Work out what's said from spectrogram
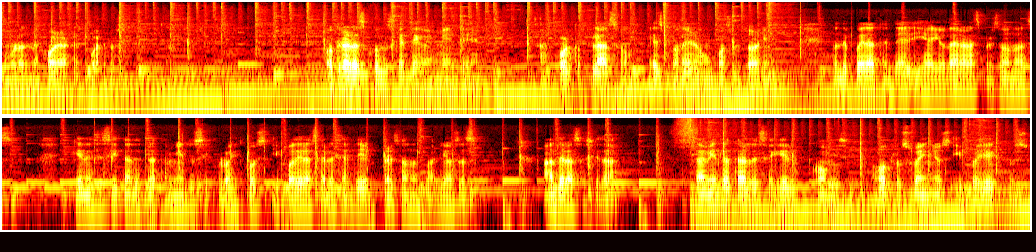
como los mejores recuerdos. Otra de las cosas que tengo en mente a corto plazo es poner un consultorio donde pueda atender y ayudar a las personas que necesitan de tratamientos psicológicos y poder hacerles sentir personas valiosas ante la sociedad. También tratar de seguir con mis otros sueños y proyectos,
